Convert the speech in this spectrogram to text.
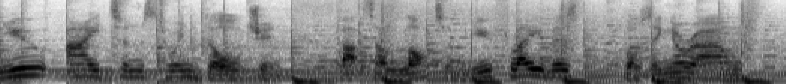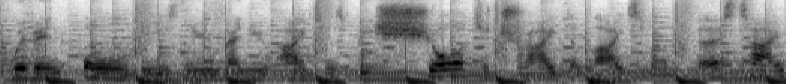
new items to indulge in. That's a lot of new flavours buzzing around. Within all these new menu items, be sure to try delights for the first time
